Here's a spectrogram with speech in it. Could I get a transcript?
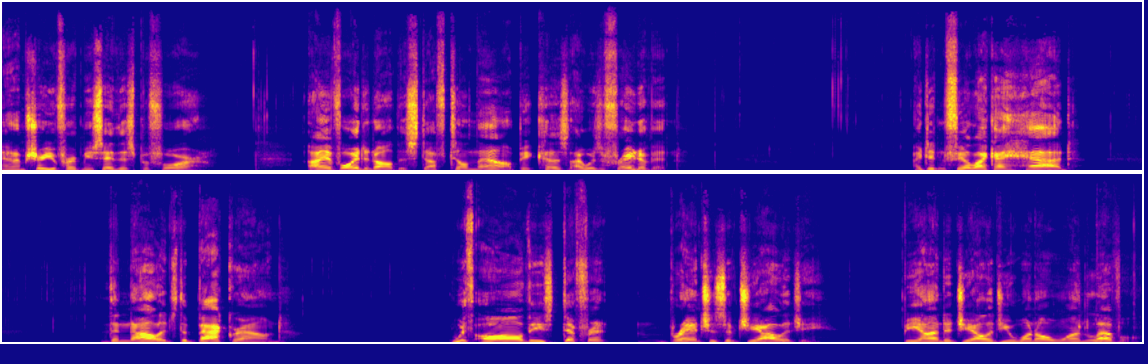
and I'm sure you've heard me say this before, I avoided all this stuff till now because I was afraid of it. I didn't feel like I had the knowledge, the background with all these different branches of geology beyond a Geology 101 level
